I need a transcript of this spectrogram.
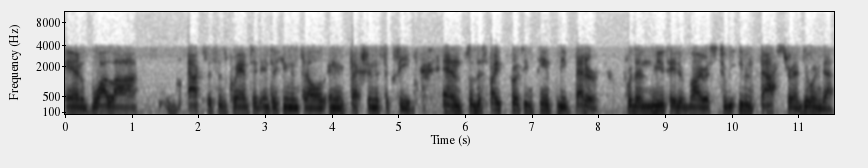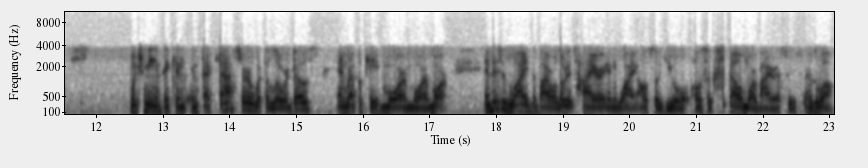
and voila, access is granted into human cells and infection succeeds. And so the spike protein seems to be better for the mutated virus to be even faster at doing that, which means it can infect faster with a lower dose and replicate more and more and more. And this is why the viral load is higher and why also you will also expel more viruses as well.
